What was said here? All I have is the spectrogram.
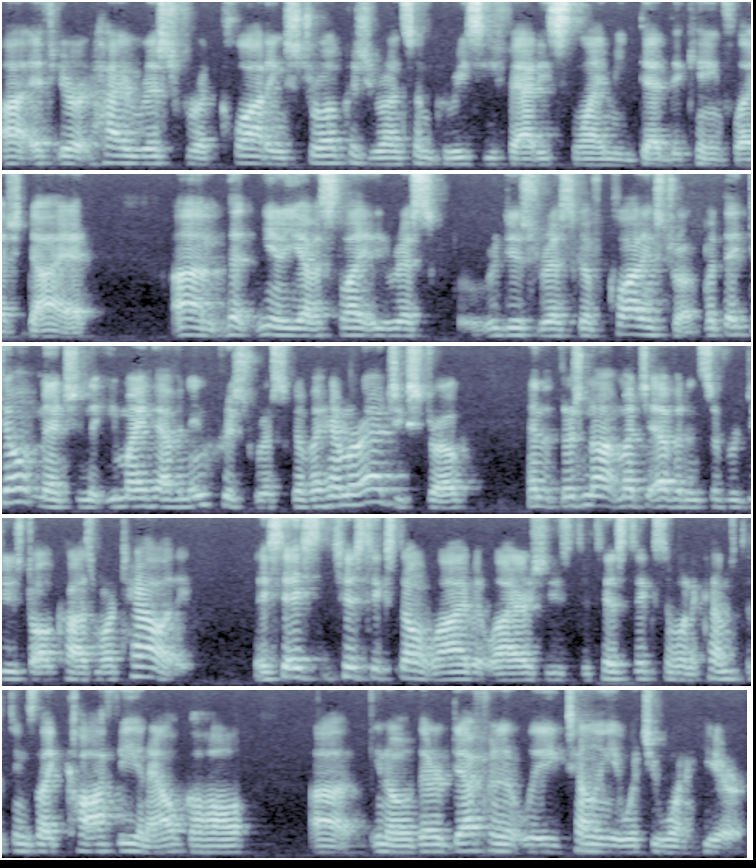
uh, if you're at high risk for a clotting stroke because you're on some greasy, fatty, slimy, dead, decaying flesh diet, um, that you know you have a slightly risk, reduced risk of clotting stroke. But they don't mention that you might have an increased risk of a hemorrhagic stroke, and that there's not much evidence of reduced all-cause mortality. They say statistics don't lie, but liars use statistics. And when it comes to things like coffee and alcohol, uh, you know, they're definitely telling you what you want to hear.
